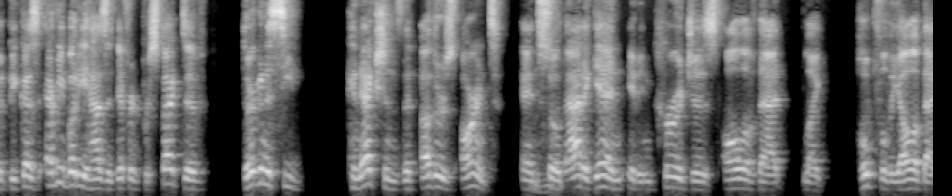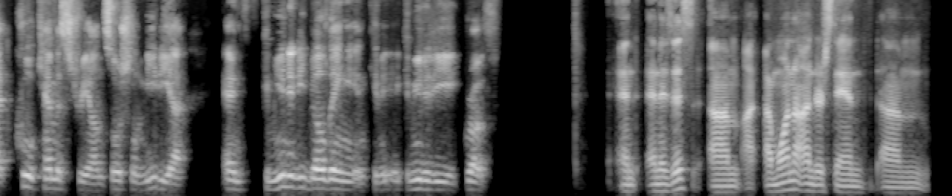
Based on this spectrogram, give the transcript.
But because everybody has a different perspective, they're going to see connections that others aren't. And mm-hmm. so that again, it encourages all of that, like hopefully all of that cool chemistry on social media and community building and community growth. And and is this? Um, I, I want to understand um,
